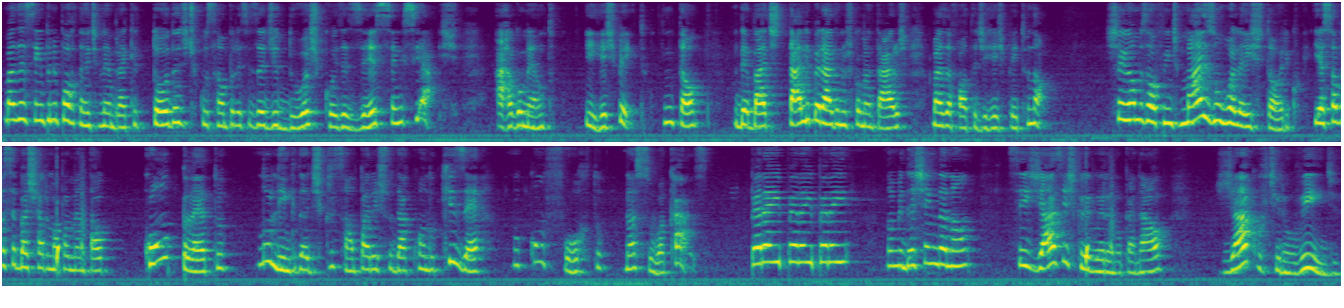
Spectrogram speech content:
Mas é sempre importante lembrar que toda discussão precisa de duas coisas essenciais: argumento e respeito. Então, o debate está liberado nos comentários, mas a falta de respeito não. Chegamos ao fim de mais um rolê histórico e é só você baixar o mapa mental completo no link da descrição para estudar quando quiser, no conforto da sua casa. Peraí, peraí, peraí, não me deixe ainda não. Vocês já se inscreveram no canal? Já curtiram o vídeo?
